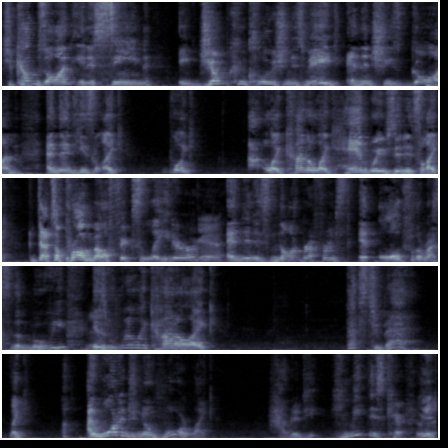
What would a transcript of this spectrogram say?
She comes on in a scene, a jump conclusion is made, and then she's gone, and then he's like, like, uh, like kind of like hand waves it. It's like that's a problem I'll fix later, Yeah. and then is not referenced at all for the rest of the movie. Is really kind of like that's too bad. Like I wanted to know more. Like how did he he meet this character? I mean,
